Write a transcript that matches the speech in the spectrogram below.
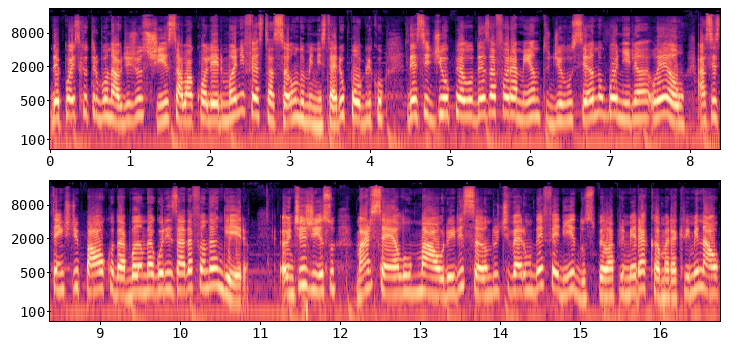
depois que o Tribunal de Justiça, ao acolher manifestação do Ministério Público, decidiu pelo desaforamento de Luciano Bonilha Leão, assistente de palco da banda Gurizada Fandangueira. Antes disso, Marcelo, Mauro e Lissandro tiveram deferidos pela primeira Câmara Criminal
